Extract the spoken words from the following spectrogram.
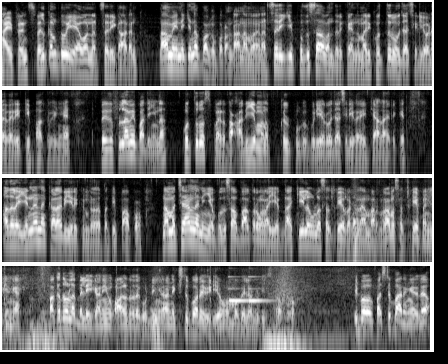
Hi friends welcome to A one nursery garden நாம் இன்றைக்கி என்ன பார்க்க போகிறோம்டா நம்ம நர்சரிக்கு புதுசாக வந்திருக்க இந்த மாதிரி கொத்து ரோஜா செடியோட வெரைட்டி பார்க்குறீங்க. இப்போ இது ஃபுல்லாமே பார்த்தீங்கன்னா கொத்து ரோஸ் மாதிரி தான். அதிகமான பூக்கள் பூக்கக்கூடிய ரோஜா செடி வெரைட்டியாக தான் இருக்குது அதில் என்னென்ன கலர் இருக்குன்றதை பற்றி பார்ப்போம். நம்ம சேனலை நீங்கள் புதுசாக பார்க்குறவங்களா இருந்தால் கீழே உள்ள சப்ஸ்கிரைப் பட்டனை மறந்துடாமல் சப்ஸ்கிரைப் பண்ணிக்கோங்க. பக்கத்தில் உள்ள பெல்லைக்கானையும் வாழ்றதை கொடுத்தீங்கன்னா நெக்ஸ்ட்டு போகிற வீடியோ உங்கள் மொபைலில் நோட்டிஃபிகேஷன் பார்க்குறோம் இப்போ ஃபஸ்ட்டு பாருங்கள் இதில்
